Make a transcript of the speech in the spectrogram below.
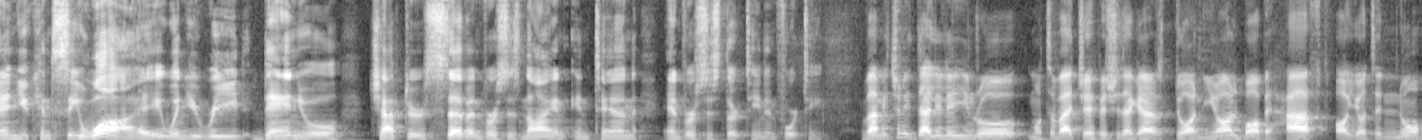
And you can see why when you read Daniel chapter 7, verses 9 and 10, and verses 13 and 14. و می‌تونید دلیل این رو متوجه بشید اگر دانیال باب هفت آیات 9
